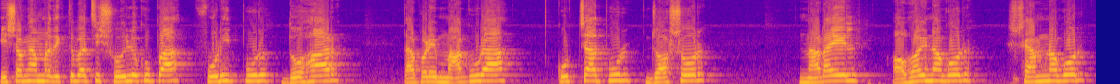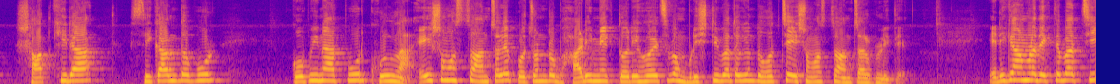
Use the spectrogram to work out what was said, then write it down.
এর সঙ্গে আমরা দেখতে পাচ্ছি শৈলকুপা, ফরিদপুর, দোহার, তারপরে মাগুরা কোটচাঁদপুর, যশোর, নারায়েল, অভয়নগর, শ্যামনগর, সাতক্ষীরা, শ্রীকান্তপুর, গোপীনাথপুর, খুলনা। এই সমস্ত অঞ্চলে প্রচণ্ড ভারী মেঘ তৈরি হয়েছে এবং বৃষ্টিপাতও কিন্তু হচ্ছে এই সমস্ত অঞ্চলগুলিতে। এদিকে আমরা দেখতে পাচ্ছি,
